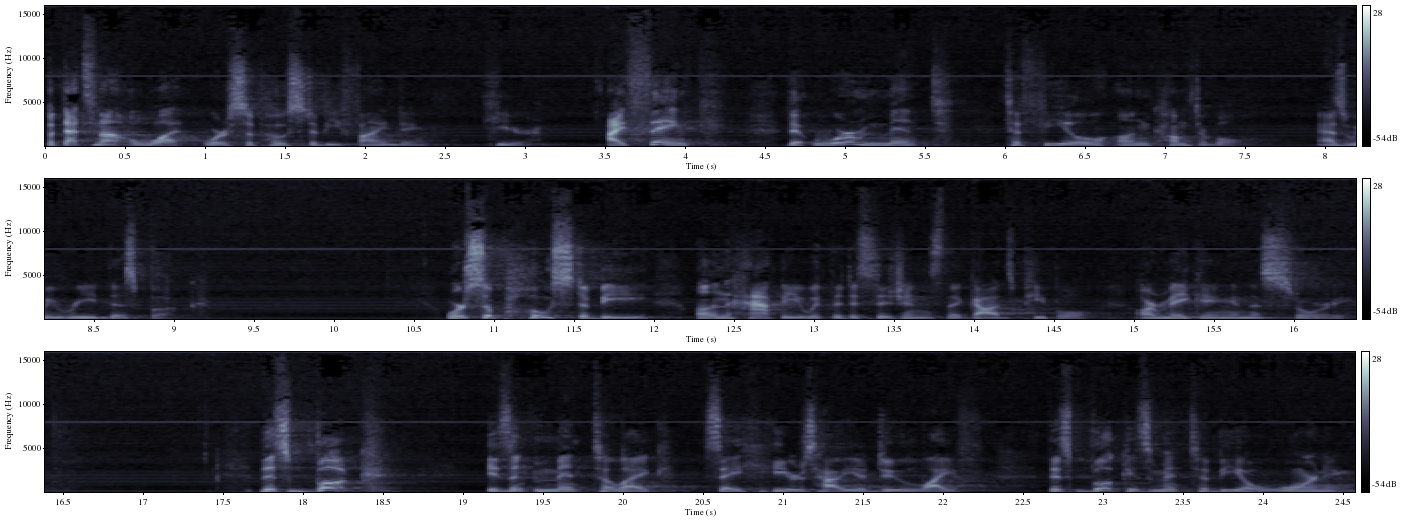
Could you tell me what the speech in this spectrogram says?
But that's not what we're supposed to be finding here. I think that we're meant to feel uncomfortable as we read this book. We're supposed to be unhappy with the decisions that God's people are making in this story. This book isn't meant to, like, say, here's how you do life. This book is meant to be a warning.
